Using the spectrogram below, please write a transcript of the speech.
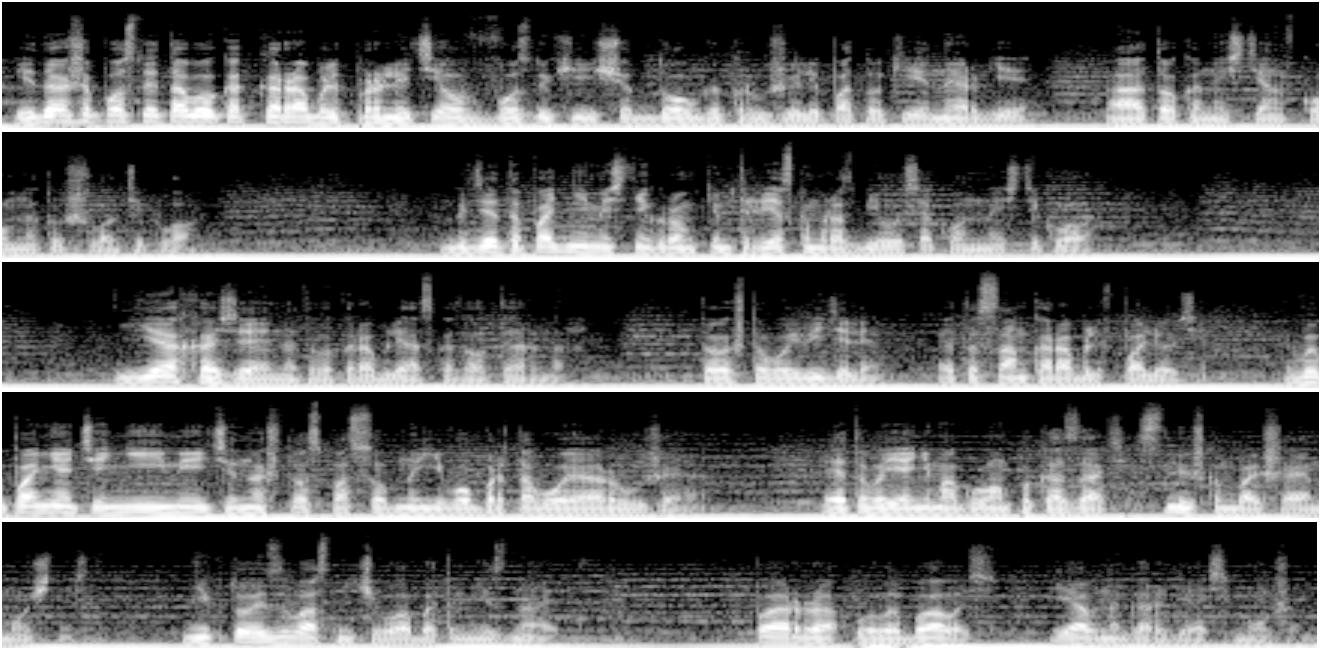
И даже после того, как корабль пролетел, в воздухе еще долго кружили потоки энергии, а от окон и стен в комнату шло тепло. Где-то под ними с негромким треском разбилось оконное стекло. «Я хозяин этого корабля», — сказал Тернер. «То, что вы видели, это сам корабль в полете. Вы понятия не имеете, на что способно его бортовое оружие». Этого я не могу вам показать, слишком большая мощность. Никто из вас ничего об этом не знает. Парра улыбалась, явно гордясь мужем.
